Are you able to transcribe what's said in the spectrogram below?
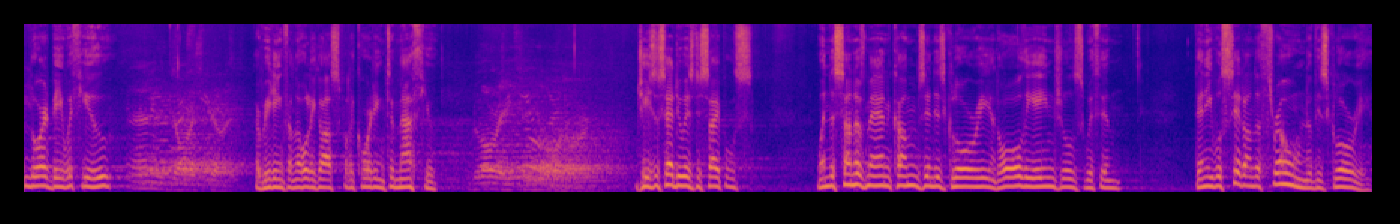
The Lord be with you. And with your spirit. A reading from the Holy Gospel according to Matthew. Glory to you, O Lord. Jesus said to his disciples, When the Son of Man comes in his glory and all the angels with him, then he will sit on the throne of his glory.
